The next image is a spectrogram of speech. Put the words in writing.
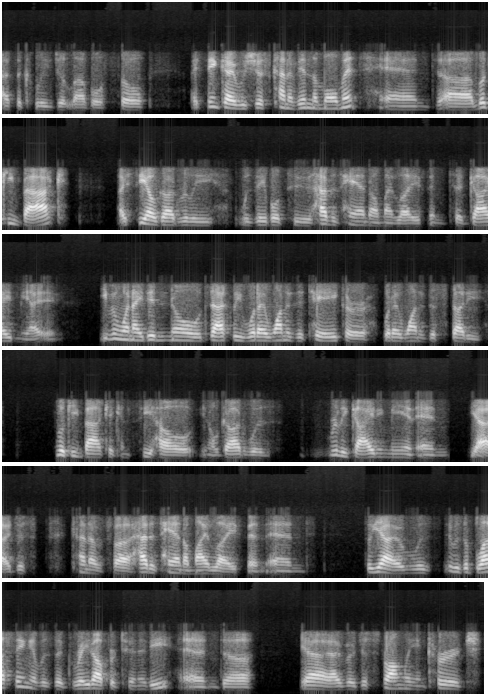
at the collegiate level. So, I think I was just kind of in the moment, and uh, looking back, I see how God really was able to have His hand on my life and to guide me. I, even when I didn't know exactly what I wanted to take or what I wanted to study, looking back, I can see how you know God was really guiding me, and, and yeah, just kind of uh, had His hand on my life, and and so yeah, it was it was a blessing. It was a great opportunity, and uh, yeah, I would just strongly encourage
